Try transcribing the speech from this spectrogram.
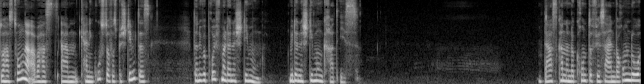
du hast Hunger, aber hast ähm, keinen Gust auf was Bestimmtes, dann überprüf mal deine Stimmung, wie deine Stimmung gerade ist. Das kann dann der Grund dafür sein, warum du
